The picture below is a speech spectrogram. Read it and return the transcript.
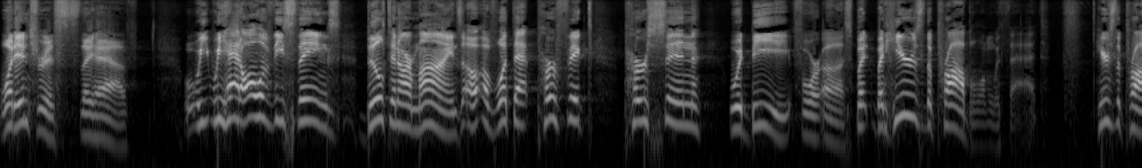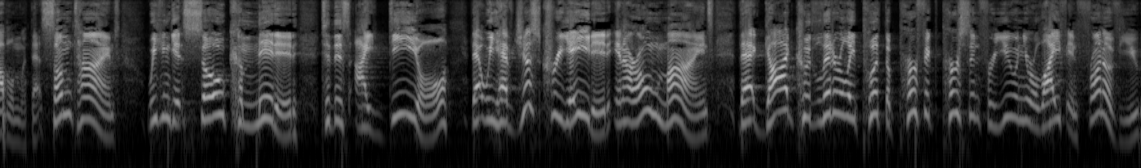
what interests they have. We, we had all of these things built in our minds of, of what that perfect person would be for us. But, but here's the problem with that. Here's the problem with that. Sometimes we can get so committed to this ideal that we have just created in our own minds that God could literally put the perfect person for you in your life in front of you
